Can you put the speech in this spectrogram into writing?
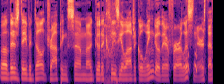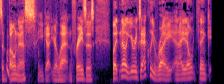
Well, there's David Dault dropping some uh, good ecclesiological lingo there for our listeners. That's a bonus. You got your Latin phrases. But no, you're exactly right. And I don't think,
